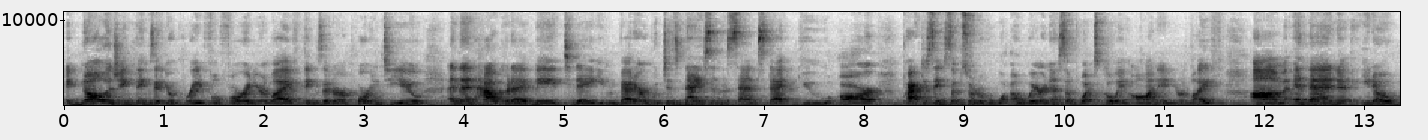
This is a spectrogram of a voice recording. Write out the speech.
acknowledging things that you're grateful for in your life, things that are important to you, and then how could I have made today even better, which is nice in the sense that you are practicing some sort of awareness of what's going on in your life. Um, and then, you know,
